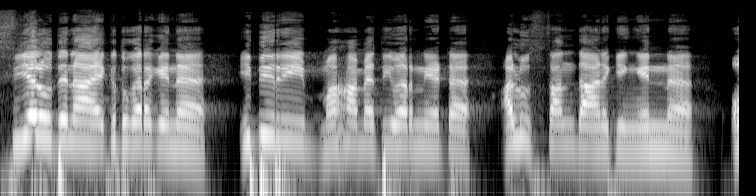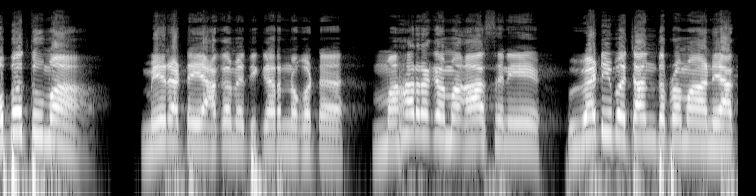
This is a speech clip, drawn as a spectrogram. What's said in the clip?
සියලු දෙනා එකතු කරගෙන ඉදිරි මහමැතිවරණයට අලුත් සන්ධානකින් එන්න ඔබතුමා මේරටේ අගමැති කරනකොට මහරගම ආසනයේ වැඩිම චන්ද ප්‍රමාණයක්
